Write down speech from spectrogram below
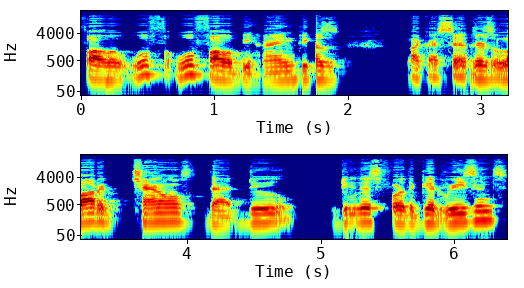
follow. We'll we'll follow behind because, like I said, there's a lot of channels that do do this for the good reasons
